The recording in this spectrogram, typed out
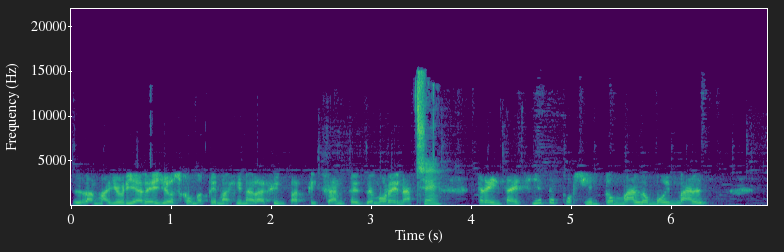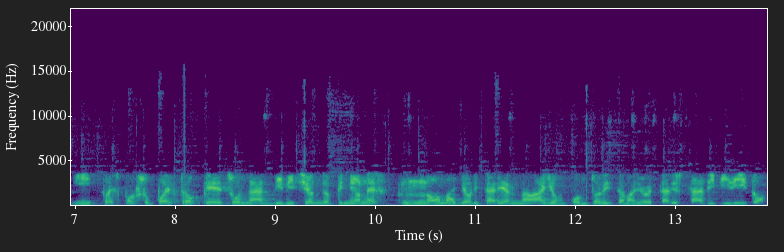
la mayoría de ellos, como te imaginarás, simpatizantes de Morena. Sí. 37% mal o muy mal. Y pues por supuesto que es una división de opiniones no mayoritaria, no hay un punto de vista mayoritario, está dividido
